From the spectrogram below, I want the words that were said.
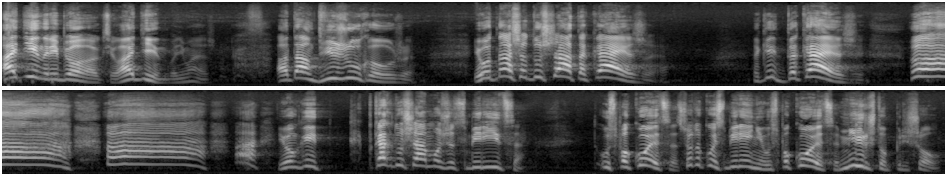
Один ребенок все, один, понимаешь? А там движуха уже. И вот наша душа такая же. Такая же. А, а, а. И он говорит, как душа может смириться, успокоиться? Что такое смирение? Успокоиться, мир, чтобы пришел.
